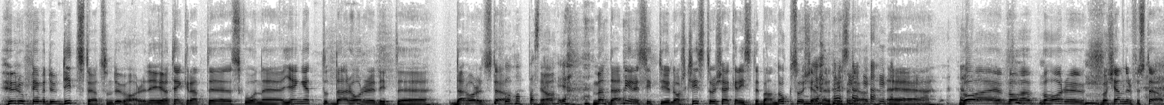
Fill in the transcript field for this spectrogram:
Hur upplever du ditt stöd som du har? Jag tänker att eh, Skånegänget, där har du lite, eh, där har du ett stöd. får hoppas det, ja. Men där nere sitter ju Lars-Christer och käkar isterband också och känner ett visst stöd. Eh, vad, vad, vad, har du, vad känner du för stöd?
